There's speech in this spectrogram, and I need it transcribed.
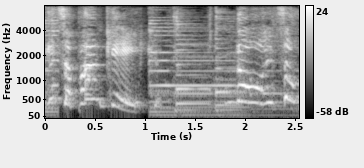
It's a pancake! No, it's a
